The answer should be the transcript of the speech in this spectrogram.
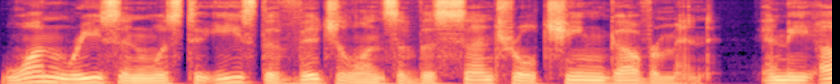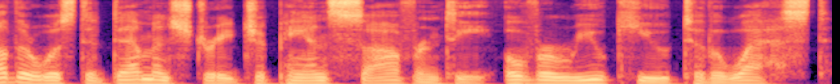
One reason was to ease the vigilance of the central Qing government, and the other was to demonstrate Japan's sovereignty over Ryukyu to the west.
